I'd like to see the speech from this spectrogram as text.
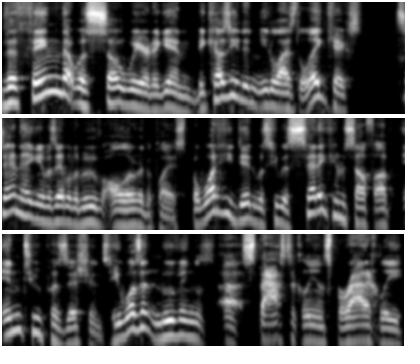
The thing that was so weird, again, because he didn't utilize the leg kicks, Sandhagen was able to move all over the place. But what he did was he was setting himself up into positions. He wasn't moving uh, spastically and sporadically,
